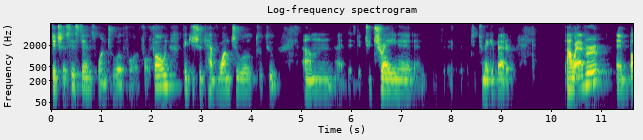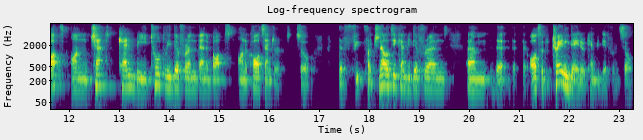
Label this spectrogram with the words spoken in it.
digital assistants, one tool for for phone. I think you should have one tool to to um, to train it and to, to make it better. However, a bot on chat can be totally different than a bot on a call center. So the functionality can be different. Um, the, the, the, also the training data can be different. So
